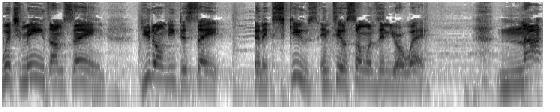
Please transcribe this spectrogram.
Which means I'm saying you don't need to say an excuse until someone's in your way. Not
